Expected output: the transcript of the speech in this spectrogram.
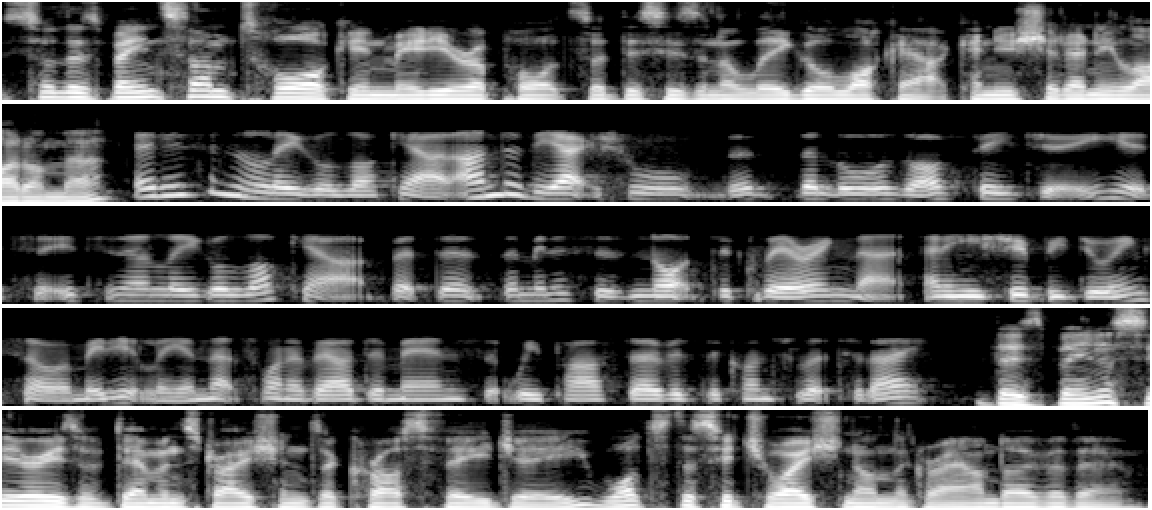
So there's been some talk in media reports that this is an illegal lockout. Can you shed any light on that? It is an illegal lockout under the actual the, the laws of Fiji. It's it's an illegal lockout, but the the minister's not declaring that, and he should be doing so immediately. And that's one of our demands that we passed over to the consulate today. There's been a series of demonstrations across Fiji. What's the situation on the ground over there?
